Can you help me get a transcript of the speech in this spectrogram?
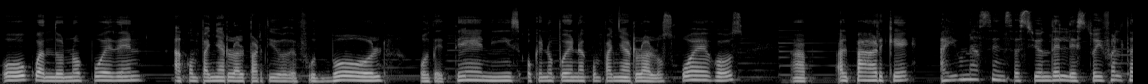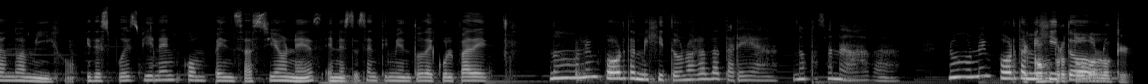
o cuando no pueden acompañarlo al partido de fútbol o de tenis, o que no pueden acompañarlo a los juegos, al parque, hay una sensación de le estoy faltando a mi hijo. Y después vienen compensaciones en este sentimiento de culpa de, no, no importa, mijito, no hagas la tarea, no pasa nada. No, no importa, Te mijito. compro todo lo que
